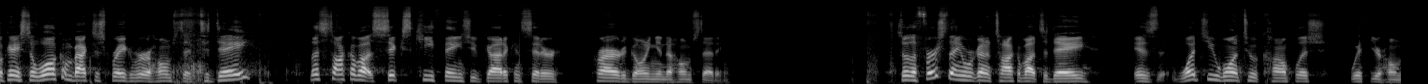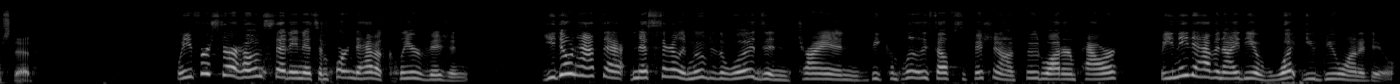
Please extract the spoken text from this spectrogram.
Okay, so welcome back to Sprague River Homestead. Today, let's talk about six key things you've got to consider prior to going into homesteading. So the first thing we're going to talk about today is what do you want to accomplish with your homestead? When you first start homesteading, it's important to have a clear vision. You don't have to necessarily move to the woods and try and be completely self-sufficient on food, water, and power, but you need to have an idea of what you do want to do.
